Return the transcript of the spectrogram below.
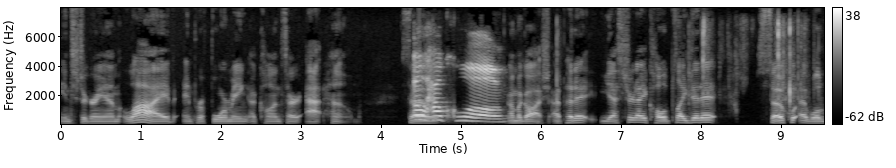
Instagram live and performing a concert at home. So, oh, how cool. Oh my gosh, I put it yesterday. Coldplay did it. So cool. uh, Well,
